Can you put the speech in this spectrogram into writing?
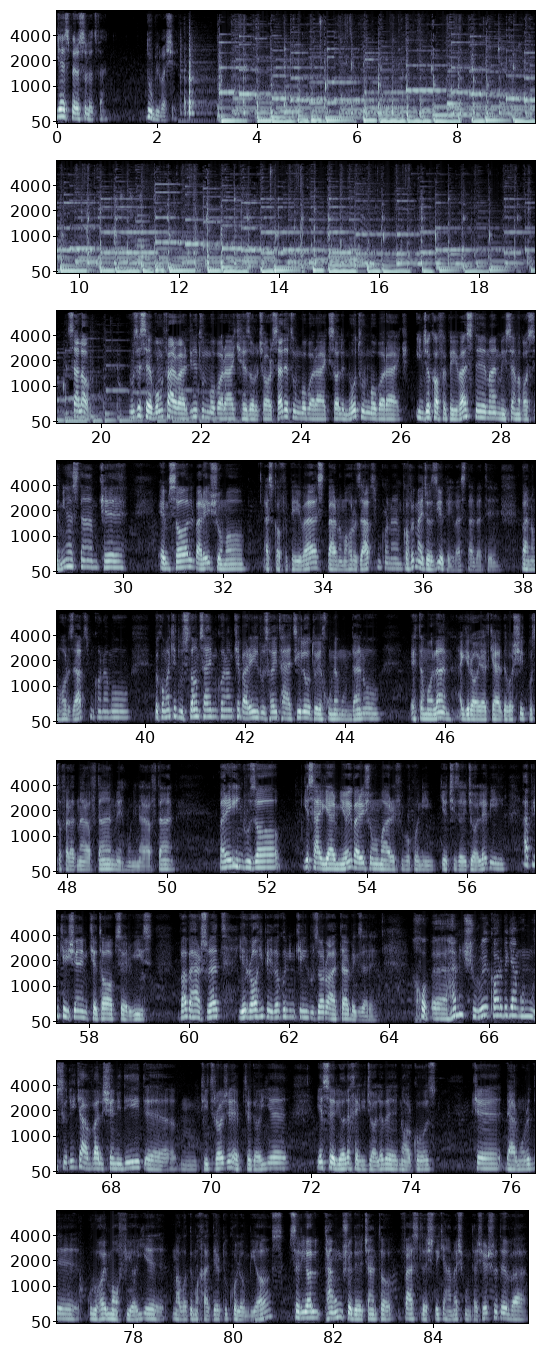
یه اسپرسو لطفا. دوبل باشه. سلام. روز سوم فروردینتون مبارک 1400 تون مبارک سال نوتون مبارک. اینجا کافه پیوسته. من میسم قاسمی هستم که امسال برای شما از کافه پیوست برنامه ها رو ضبط می‌کنم. کافه مجازی پیوست البته. برنامه ها رو ضبط می‌کنم و به کمک دوستام سعی می‌کنم که برای این روزهای تعطیل و توی خونه موندن و احتمالا اگه رعایت کرده باشید مسافرت نرفتن مهمونی نرفتن برای این روزا یه سرگرمیایی برای شما معرفی بکنیم یه چیزای جالبی. اپلیکیشن کتاب سرویس و به هر صورت یه راهی پیدا کنیم که این روزا راحتتر بگذره. خب همین شروع کار بگم. اون موسیقی که اول شنیدید تیتراژ ابتدایی یه سریال خیلی جالب نارکوز. که در مورد گروه های مافیایی مواد مخدر تو کلمبیاست. سریال تموم شده چند تا فصل داشته که همش منتشر شده و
